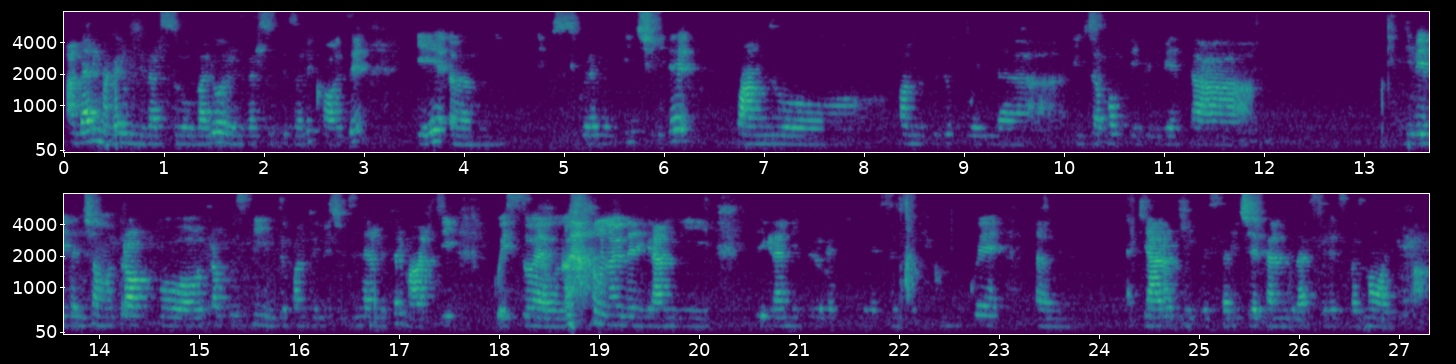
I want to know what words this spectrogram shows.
a dare magari un diverso valore, un diverso peso alle cose e um, questo sicuramente incide quando, quando dopo il, il job hopping diventa, diventa diciamo, troppo, troppo spinto quanto invece bisognerebbe fermarsi, questo è uno, uno dei, grandi, dei grandi interrogativi, nel senso che comunque um, è chiaro che questa ricerca non deve essere spasmodica.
